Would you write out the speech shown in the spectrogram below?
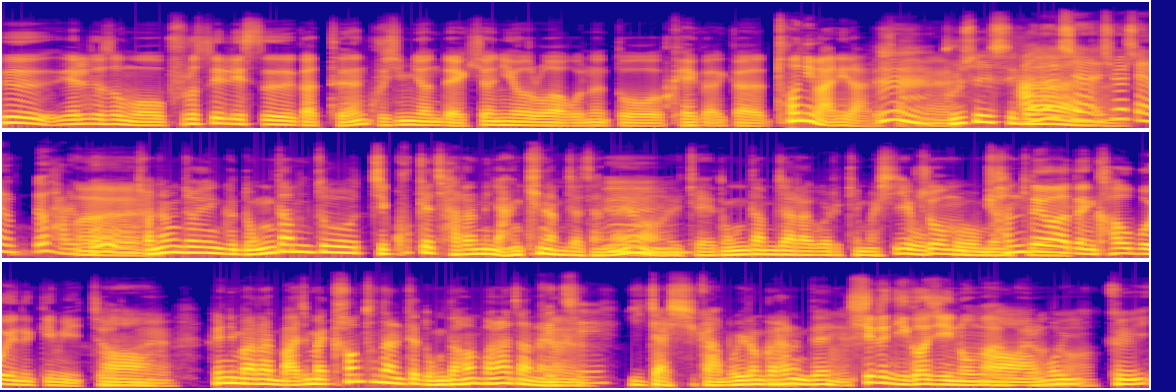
그 예를 들어서 뭐 브루스 윌리스 같은 90년대 액션 히어로하고는 또 궤가 그러니까 톤이 많이 다르죠. 음. 예. 브루스 윌리스가 아놀드 슈왈제는 또 다르고 네. 전형적인 그 농담도 짓궂게 잘하는 양키 남자잖아요. 음. 이렇게 농담 잘하고 이렇게 막 씌우고 좀 뭐 현대화된 카우보이 느낌이 있죠. 어. 예. 흔히 말하는 마지막에 카운터 날 때 농담 한 번 하잖아요. 그치. 이 자식아 뭐 이런 걸 하는데 음, 실은 이거지 이놈아. 어, 뭐. 뭐그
